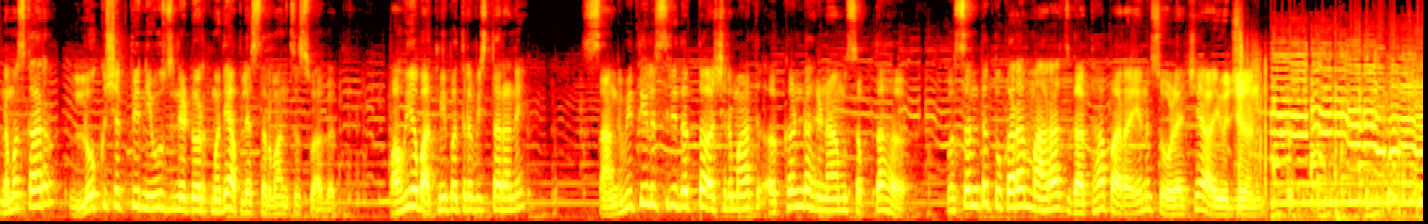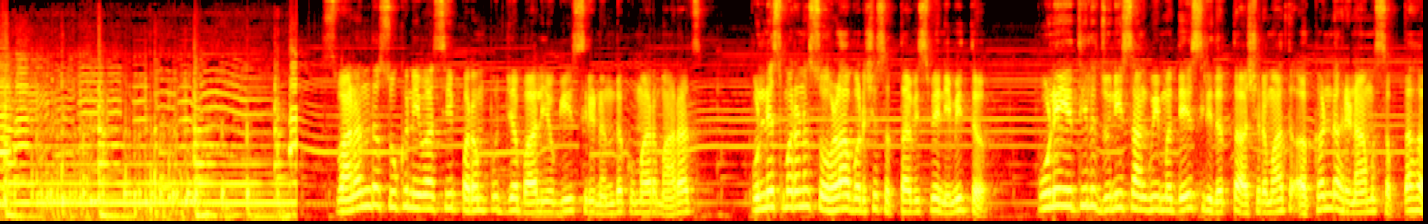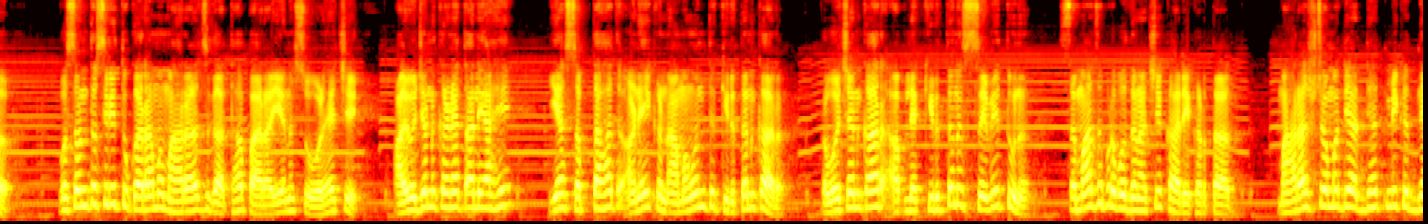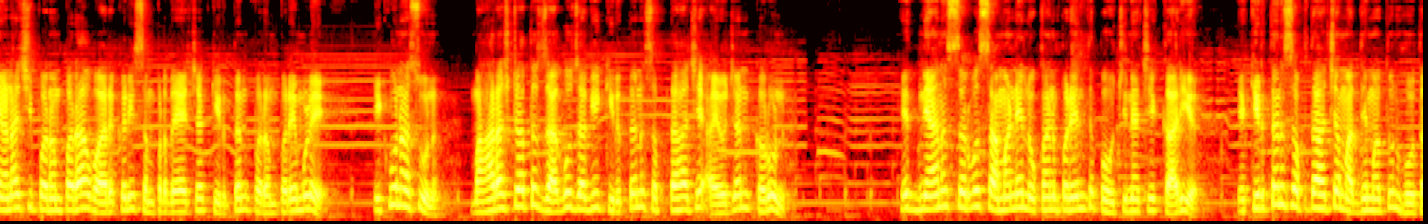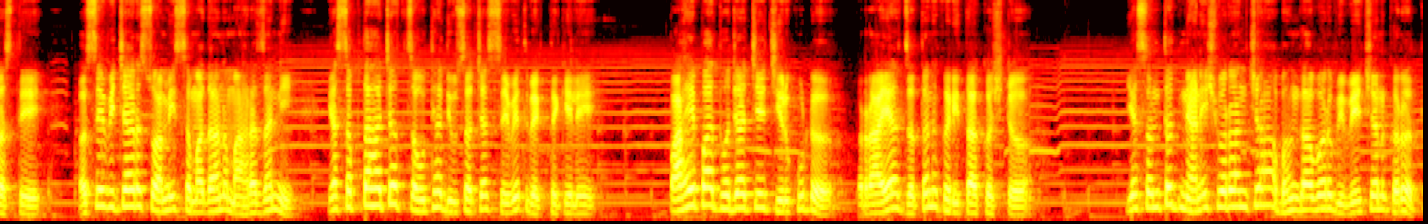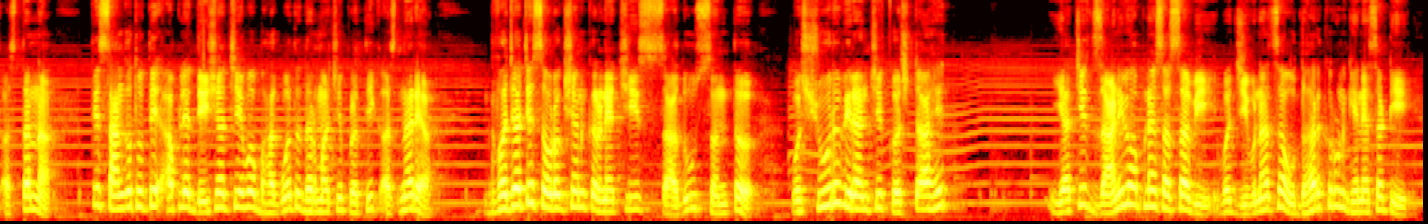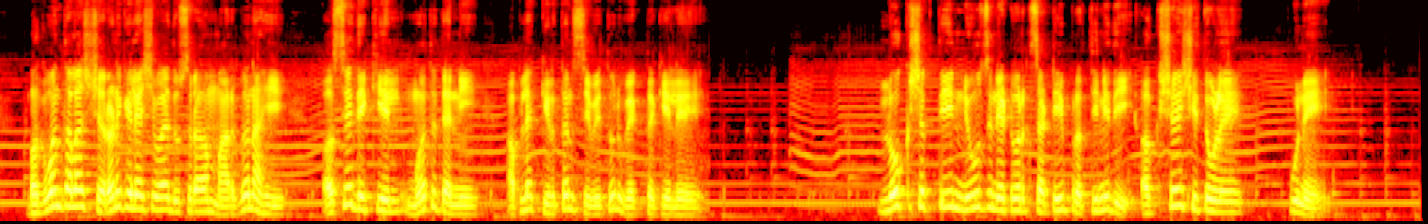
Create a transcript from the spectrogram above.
नमस्कार लोकशक्ती न्यूज नेटवर्कमध्ये आपल्या सर्वांचं स्वागत. पाहूया बातमीपत्र विस्ताराने. सांगवीतील श्री दत्त आश्रमात अखंड हरिणाम सप्ताह व संत तुकाराम महाराज गाथा पारायण सोहळ्याचे आयोजन. स्वानंद सुख निवासी परमपूज्य बालयोगी श्री नंदकुमार महाराज पुण्यस्मरण सोहळा वर्ष सत्तावीसवे निमित्त पुणे येथील जुनी सांगवीमध्ये श्री दत्त आश्रमात अखंड हरिणाम सप्ताह वसंत श्री तुकाराम महाराज गाथा पारायण सोहळ्याचे आयोजन करण्यात आले आहे. या सप्ताहात अनेक नामवंत कीर्तनकार प्रवचनकार आपल्या कीर्तन सेवेतून समाज प्रबोधनाचे कार्य करतात. महाराष्ट्रामध्ये आध्यात्मिक ज्ञानाची परंपरा वारकरी संप्रदायाच्या कीर्तन परंपरेमुळे टिकून असून महाराष्ट्रात जागोजागी कीर्तन सप्ताहाचे आयोजन करून हे ज्ञान सर्वसामान्य लोकांपर्यंत पोहोचण्याचे कार्य या कीर्तन सप्ताहाच्या माध्यमातून होत असते. असे विचार स्वामी समाधान महाराजांनी या सप्ताहाच्या चौथ्या दिवसाच्या सेवेत व्यक्त केले. पाहेपा ध्वजाचे चिरकुट राया जतन करिता कष्ट. या संत ज्ञानेश्वरांच्या अभंगावर विवेचन करत असताना ते सांगत होते आपल्या देशाचे व भागवत धर्माचे प्रतीक असणाऱ्या ध्वजाचे संरक्षण करण्याची साधू संत व शूरवीरांचे कष्ट आहेत? याची जाणीव आपणास असावी व जीवनाचा उद्धार करून घेण्यासाठी भगवंताला शरण केल्याशिवाय दुसरा मार्ग नाही असे देखील मत त्यांनी आपल्या कीर्तन सेवेतून व्यक्त केले. लोकशक्ती न्यूज नेटवर्कसाठी प्रतिनिधी अक्षय शितोळे पुणे.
